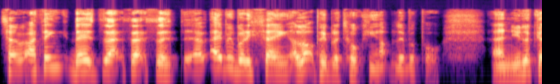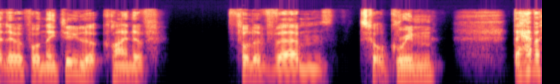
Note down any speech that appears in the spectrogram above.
so I mm. think there's that. That's the everybody's saying. A lot of people are talking up Liverpool, and you look at Liverpool, and they do look kind of full of um, sort of grim. They have a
